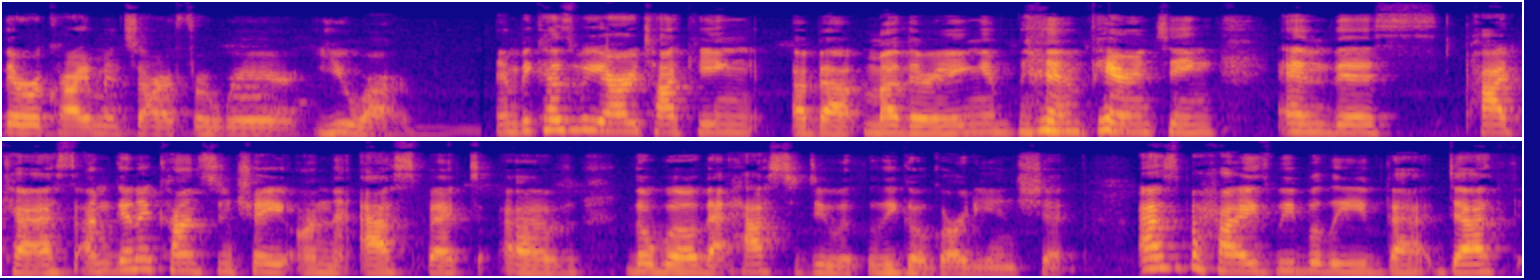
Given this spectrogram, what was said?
the requirements are for where you are. And because we are talking about mothering and parenting and this podcast, I'm going to concentrate on the aspect of the will that has to do with legal guardianship. As Baha'is, we believe that death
